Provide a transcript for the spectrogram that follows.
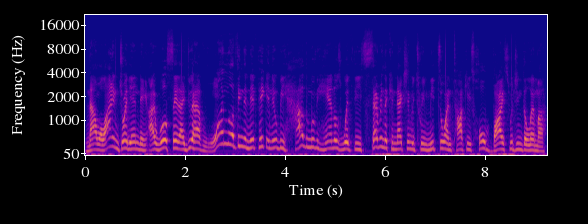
Now, while I enjoy the ending, I will say that I do have one little thing to nitpick, and it will be how the movie handles with the severing the connection between Mitsuha and Taki's whole body switching dilemma.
